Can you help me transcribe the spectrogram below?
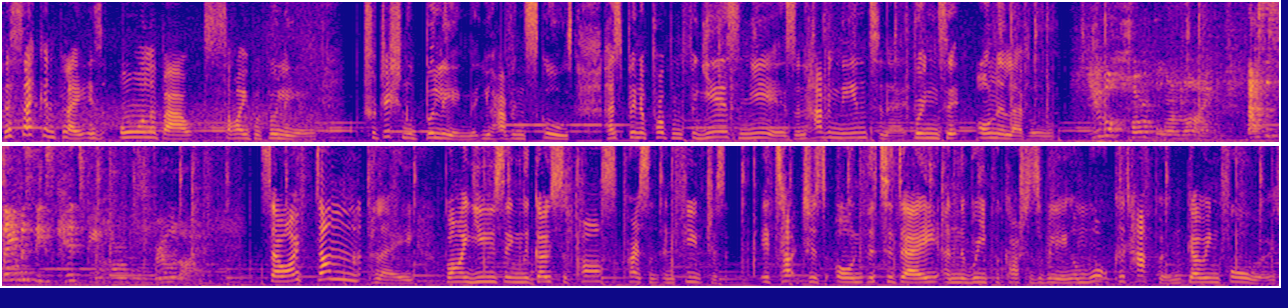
The second play is all about cyberbullying. Traditional bullying that you have in schools has been a problem for years and years and having the internet brings it on a level. You were horrible online. That's the same as these kids being horrible in real life. So I've done the play by using the ghosts of past, present and future. It touches on the today and the repercussions of bullying and what could happen going forward.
